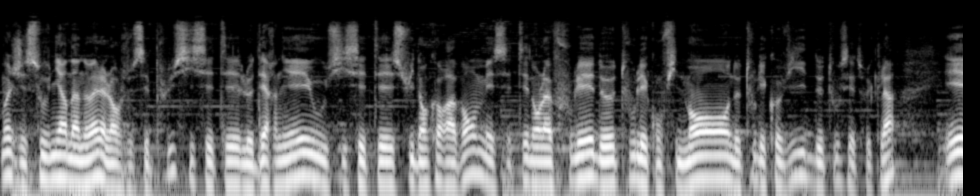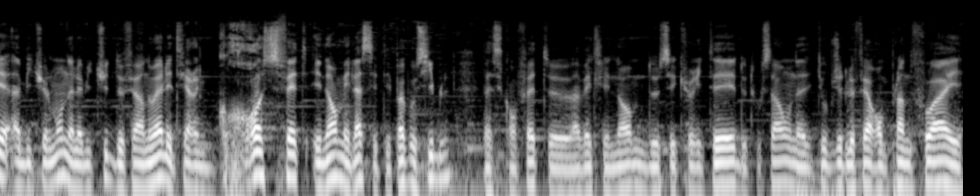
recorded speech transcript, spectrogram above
Moi j'ai souvenir d'un Noël, alors je sais plus si c'était le dernier ou si c'était celui d'encore avant, mais c'était dans la foulée de tous les confinements, de tous les Covid, de tous ces trucs-là. Et habituellement on a l'habitude de faire Noël et de faire une grosse fête énorme, et là c'était pas possible, parce qu'en fait euh, avec les normes de sécurité, de tout ça, on a été obligé de le faire en plein de fois et,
